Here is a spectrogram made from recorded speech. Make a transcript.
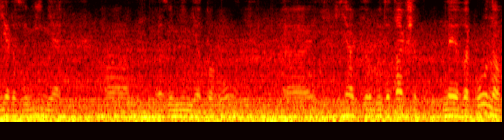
є розуміння, розуміння того, як зробити так, щоб не законом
